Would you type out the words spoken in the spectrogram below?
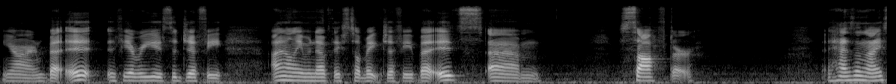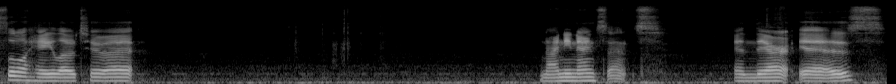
yarn, but it, if you ever use the Jiffy, I don't even know if they still make Jiffy, but it's um, softer. It has a nice little halo to it. 99 cents. And there is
